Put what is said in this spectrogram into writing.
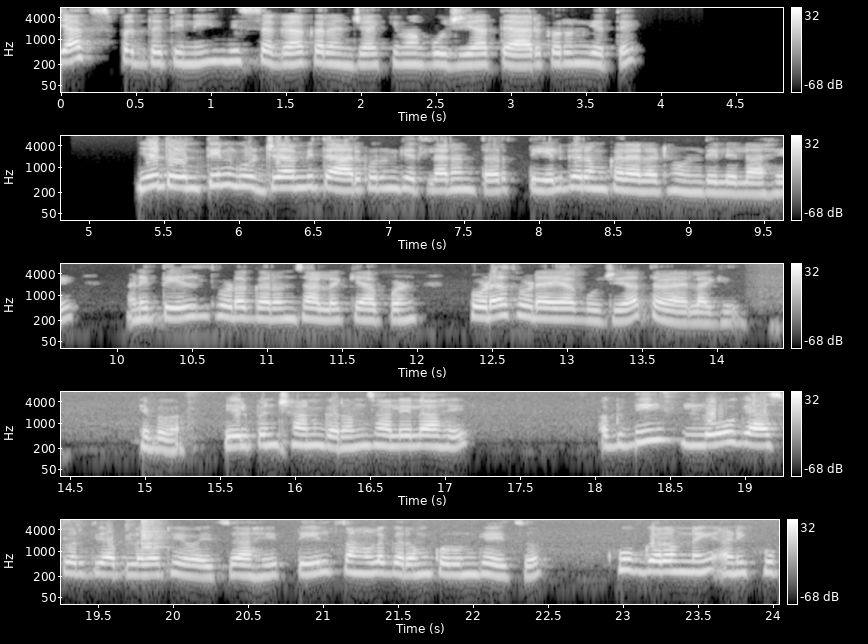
याच पद्धतीने मी सगळ्या करंज्या किंवा गुजिया तयार करून घेते. या दोन तीन गुज्या मी तयार करून घेतल्यानंतर तेल गरम करायला ठेवून दिलेलं आहे आणि तेल थोडं गरम झालं की आपण थोड्या थोड्या या गुजिया तळायला घेऊ. हे बघा तेल पण छान गरम झालेलं आहे. अगदी लो गॅसवरती आपल्याला ठेवायचं आहे. तेल चांगलं गरम करून घ्यायचं. खूप गरम नाही आणि खूप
